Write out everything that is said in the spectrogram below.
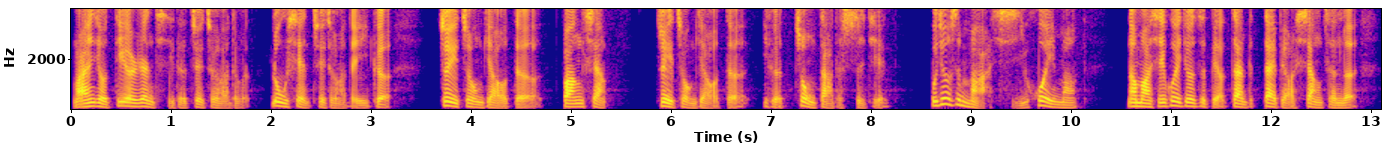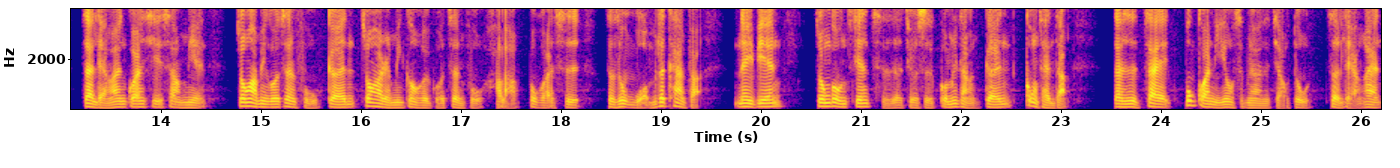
马英九第二任期的最重要的路线，最重要的一个最重要的方向，最重要的一个重大的事件，不就是马习会吗？那马习会就是表代代表象征了在两岸关系上面，中华民国政府跟中华人民共和国政府，好了，不管是这是我们的看法，那边中共坚持的就是国民党跟共产党。但是在不管你用什么样的角度，这两岸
